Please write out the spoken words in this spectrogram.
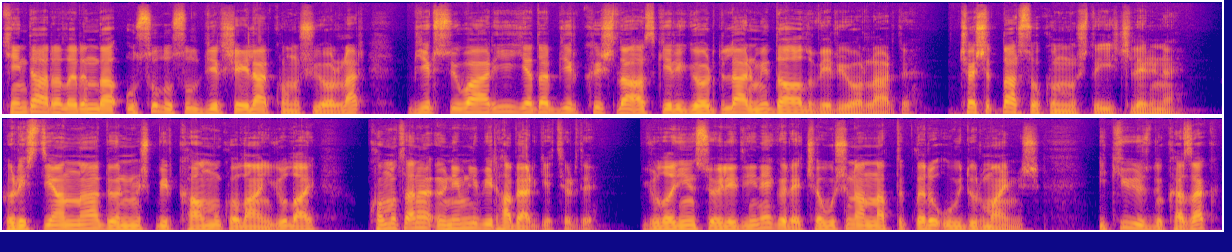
kendi aralarında usul usul bir şeyler konuşuyorlar, bir süvari ya da bir kışla askeri gördüler mi dağılı veriyorlardı. Çeşitler sokulmuştu içlerine. Hristiyanlığa dönmüş bir kalmuk olan Yulay, komutana önemli bir haber getirdi. Yulay'ın söylediğine göre çavuşun anlattıkları uydurmaymış. İki yüzlü kazak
